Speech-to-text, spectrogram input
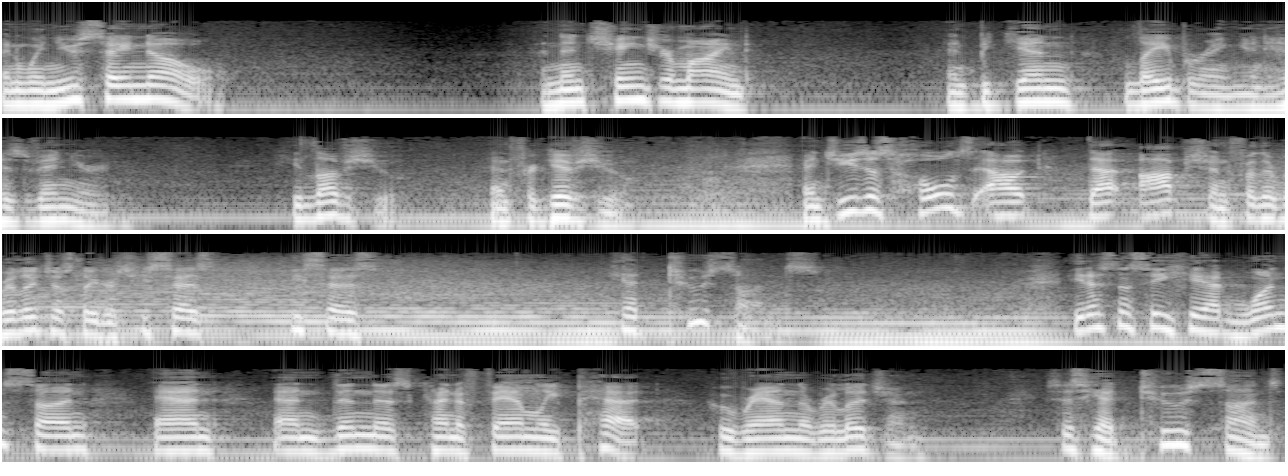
And when you say no, and then change your mind and begin laboring in his vineyard. He loves you and forgives you. And Jesus holds out that option for the religious leaders. He says, he says, he had two sons. He doesn't see he had one son and, and then this kind of family pet who ran the religion. He says he had two sons.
